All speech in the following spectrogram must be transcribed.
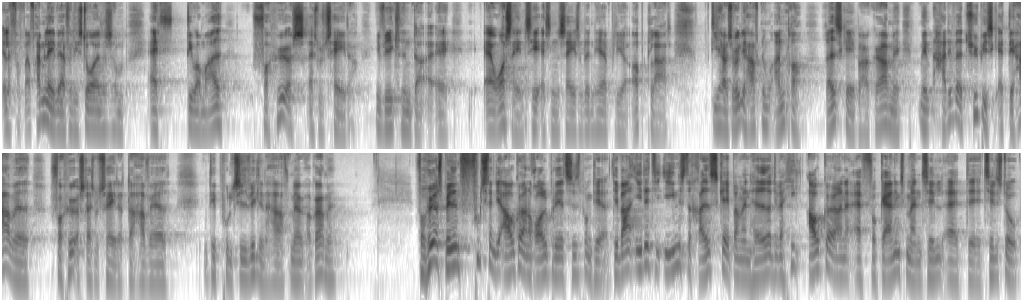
eller fremlagde i hvert fald historien som, at det var meget forhørsresultater i virkeligheden, der er, er årsagen til, at sådan en sag som den her bliver opklaret. De har jo selvfølgelig haft nogle andre redskaber at gøre med, men har det været typisk, at det har været forhørsresultater, der har været det, politiet virkelig har haft med at gøre med? Forhør spillede en fuldstændig afgørende rolle på det her tidspunkt her. Det var et af de eneste redskaber, man havde, og det var helt afgørende at få gerningsmanden til at uh, tilstå.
